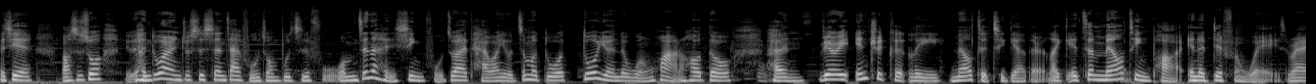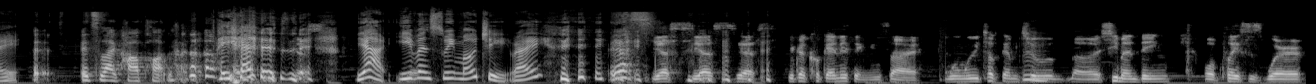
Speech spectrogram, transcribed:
而且，老实说，很多人就是身在福中不知福。我们真的很幸福，坐在台湾有这么多多元的文化，然后都很 very intricately melted together, like it's a melting pot in a different ways, right? It's like hot pot. yes. yes. Yeah, even sweet mochi, right? yes. Yes, yes, yes. You can cook anything inside. When we took them to mm. uh, Ximending or places where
